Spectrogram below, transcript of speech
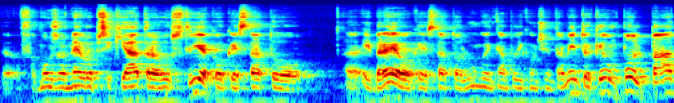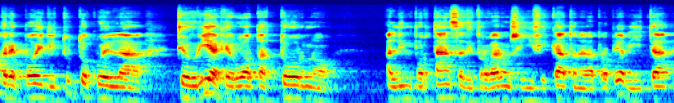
eh, famoso neuropsichiatra austriaco che è stato eh, ebreo, che è stato a lungo in campo di concentramento e che è un po' il padre poi di tutta quella teoria che ruota attorno all'importanza di trovare un significato nella propria vita,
